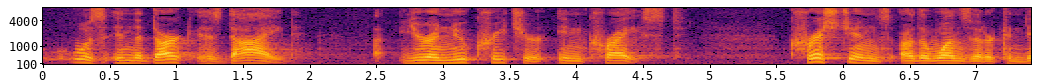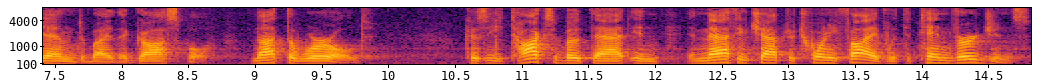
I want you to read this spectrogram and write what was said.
was in the dark has died you're a new creature in christ Christians are the ones that are condemned by the gospel, not the world. Because he talks about that in, in Matthew chapter 25 with the ten virgins.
